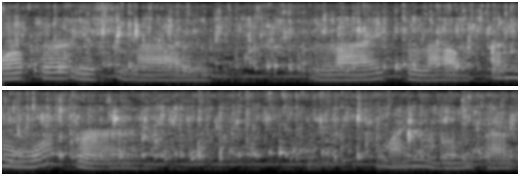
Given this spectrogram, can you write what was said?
Water is life. Like love and water. May buntag.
